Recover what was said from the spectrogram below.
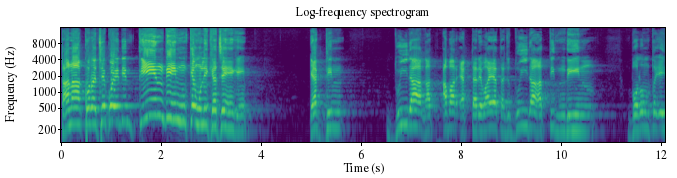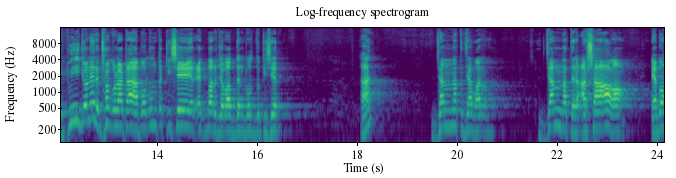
টানা করেছে কয়দিন? তিন দিন কেউ লিখেছে একদিন দুই রাত আবার একটা রেওয়ায়াত আছে, দুই রাত তিন দিন। বলুন তো, এই দুইজনের ঝগড়াটা বলুন তো কিসের? একবার জবাব দেন, বলতো কিসের? হ্যাঁ? জান্নাত যাবার জান্নাতের আশা এবং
